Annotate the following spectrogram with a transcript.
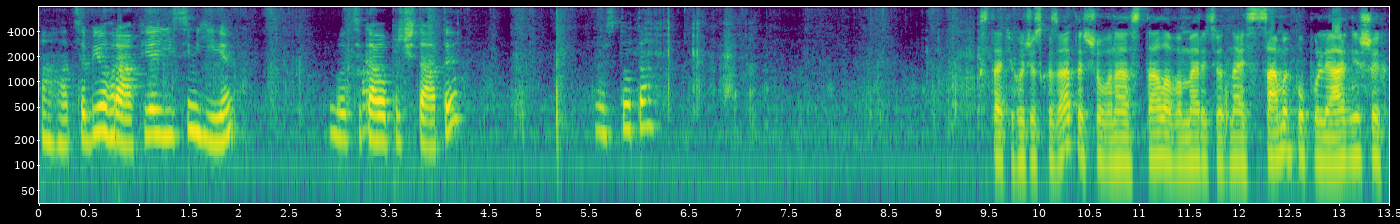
ага, це біографія її сім'ї. От цікаво прочитати. Ось тут. Кстати, хочу сказати, що вона стала в Америці одна із самих популярніших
